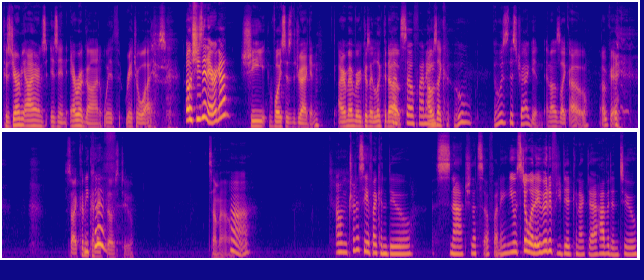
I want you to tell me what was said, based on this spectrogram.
because Jeremy Irons is in Eragon with Rachel Weisz. Oh, she's in Eragon? She voices the dragon. I remember because I looked it up. That's so funny. I was like, who, who is this dragon? And I was like, oh, okay. so I couldn't connect could've- those two. Somehow. huh. I'm trying to see if I can do Snatch. That's so funny. You still would, even if you did connect it. I have it in two.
